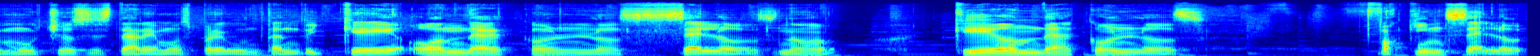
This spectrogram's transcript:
muchos estaremos preguntando, ¿y qué onda con los celos, no? ¿Qué onda con los fucking celos?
